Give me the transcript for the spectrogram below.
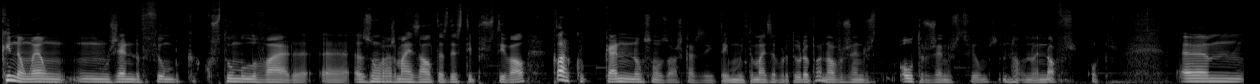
que não é um, um género de filme que costumo levar uh, as honras mais altas deste tipo de festival. Claro que Cannes não são os Oscars e tem muito mais abertura para novos géneros, outros géneros de filmes. Não, não é novos, outros. Ahm,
